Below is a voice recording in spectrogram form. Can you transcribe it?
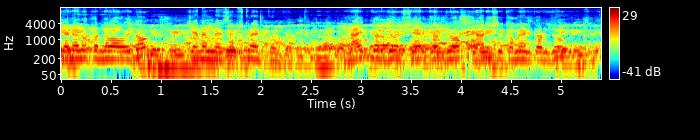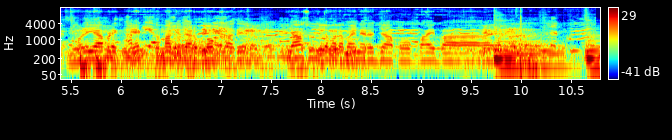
ચેનલ ઉપર નવા હોય તો ચેનલને સબસ્ક્રાઈબ કરજો. લાઈક કરજો શેર કરજો ક્યારેથી કમેન્ટ કરજો. મળીએ આપણે નેક્સ્ટ ધમાકેદાર બ્લોગ સાથે. ત્યાં સુધી તમારા ભાઈને રજા આપો. બાય બાય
